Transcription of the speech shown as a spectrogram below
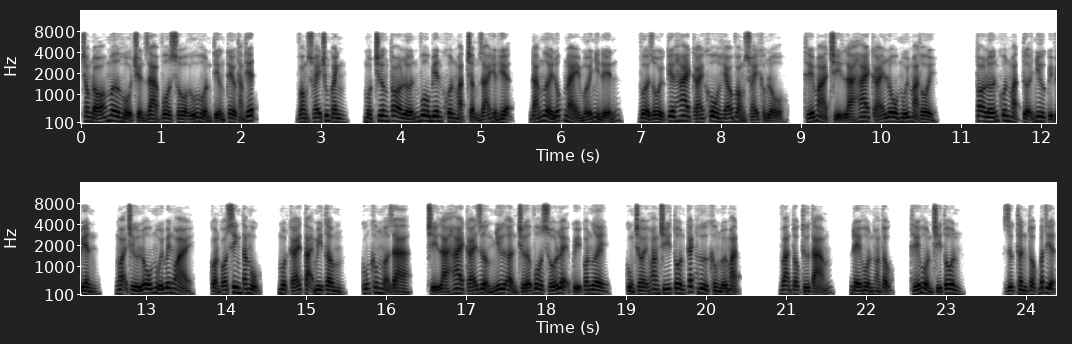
trong đó mơ hồ chuyển ra vô số ưu hồn tiếng kêu thảm thiết. Vòng xoáy chung quanh, một chương to lớn vô biên khuôn mặt chậm rãi hiện hiện, đám người lúc này mới nhìn đến, vừa rồi kia hai cái khô héo vòng xoáy khổng lồ, thế mà chỉ là hai cái lô mũi mà thôi. To lớn khuôn mặt tựa như quỷ viên, ngoại trừ lỗ mũi bên ngoài, còn có sinh tam mục, một cái tại mi tâm, cũng không mở ra chỉ là hai cái dường như ẩn chứa vô số lệ quỷ con người, cùng trời hoang trí tôn cách hư không đối mặt. Vạn tộc thứ tám, đề hồn hoàng tộc, thế hồn trí tôn. Dực thần tộc bất diệt,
